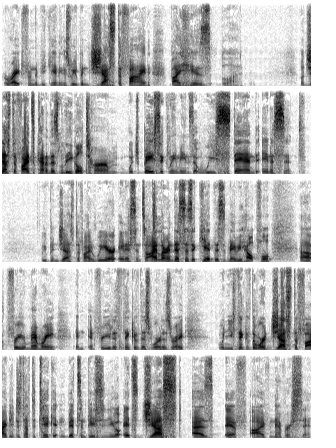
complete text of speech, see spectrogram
right from the beginning, is we've been justified by his blood. Well, justified is kind of this legal term which basically means that we stand innocent. We've been justified. We are innocent. So I learned this as a kid. This is maybe helpful uh, for your memory and, and for you to think of this word as right when you think of the word justified, you just have to take it in bits and pieces and you go, it's just as if I've never sinned.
